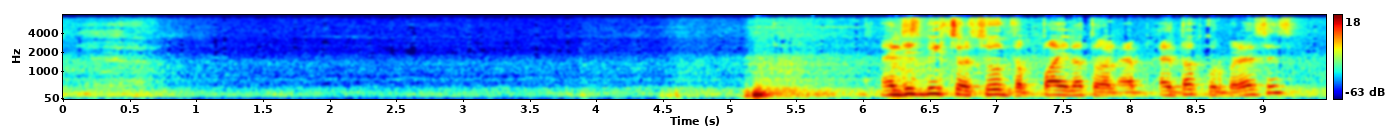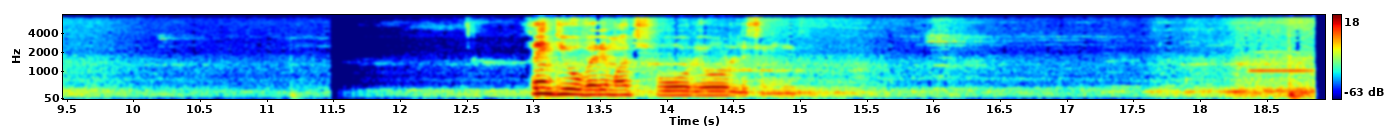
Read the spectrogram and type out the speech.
And this picture shows the bilateral adductor paralysis. Thank you very much for your listening.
